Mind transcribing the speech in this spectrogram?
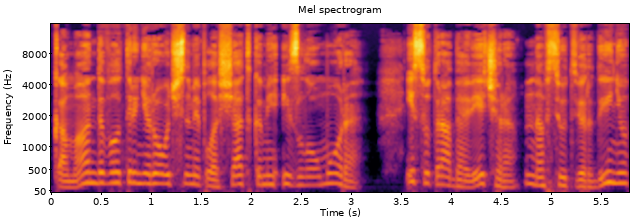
командовал тренировочными площадками из Лоумора, и с утра до вечера на всю твердыню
